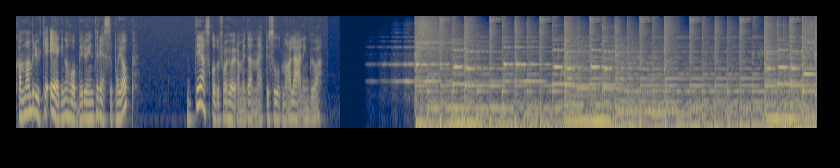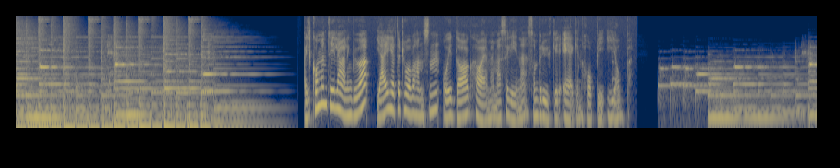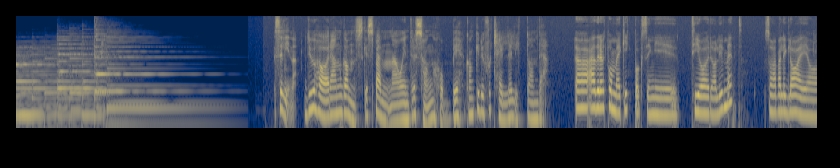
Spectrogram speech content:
Kan man bruke egne hobbyer og interesser på jobb? Det skal du få høre om i denne episoden av Lærlingbua. Velkommen til Lærlingbua. Jeg heter Tove Hansen, og i dag har jeg med meg Celine, som bruker egen hobby i jobb. Celine, du har en ganske spennende og interessant hobby. Kan ikke du fortelle litt om det? Jeg har drevet på med kickboksing i ti år av livet mitt, så jeg er veldig glad i å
